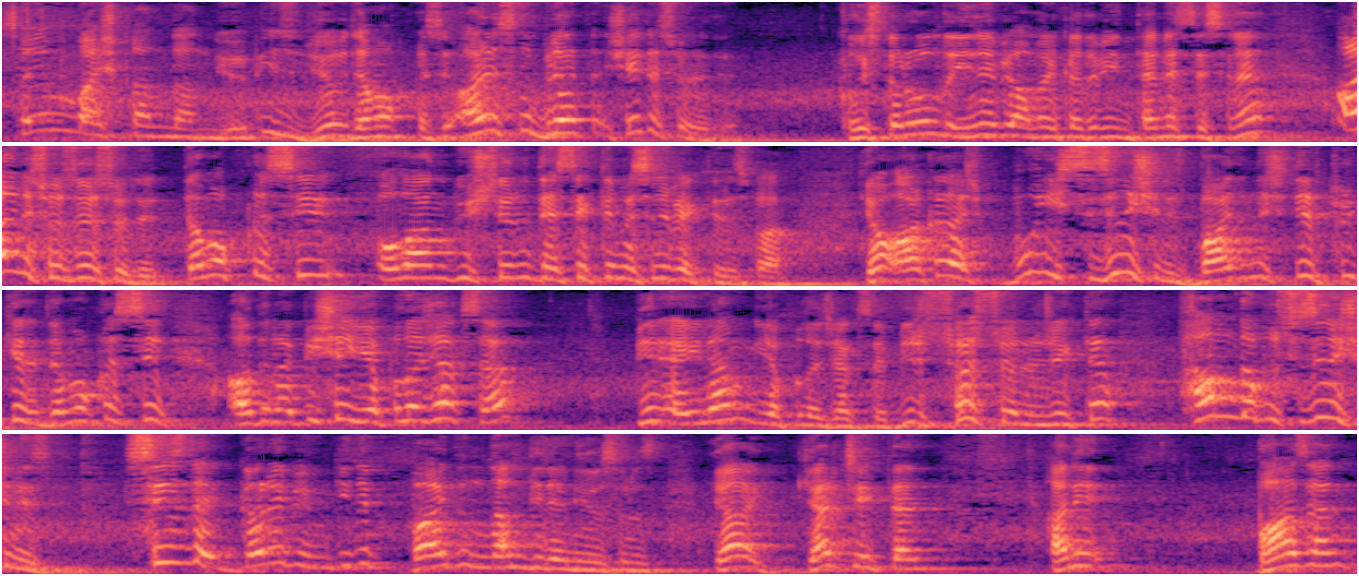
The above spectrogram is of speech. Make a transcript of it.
Sayın Başkan'dan diyor biz diyor demokrasi. Aynısını Bülent şey de söyledi. Kılıçdaroğlu da yine bir Amerika'da bir internet sitesine aynı sözleri söyledi. Demokrasi olan güçlerin desteklemesini bekleriz falan. Ya arkadaş bu iş sizin işiniz. Biden'ın işi değil. Türkiye'de demokrasi adına bir şey yapılacaksa, bir eylem yapılacaksa, bir söz söylenecek de tam da bu sizin işiniz. Siz de garibim gidip Biden'dan dileniyorsunuz. Ya gerçekten hani bazen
